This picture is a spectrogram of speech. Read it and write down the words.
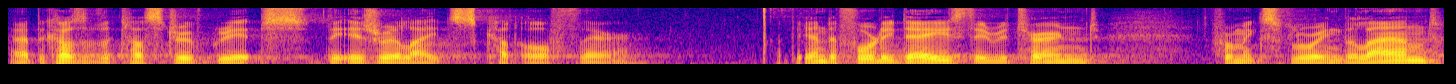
uh, because of the cluster of grapes, the Israelites cut off there. At the end of 40 days, they returned from exploring the land.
